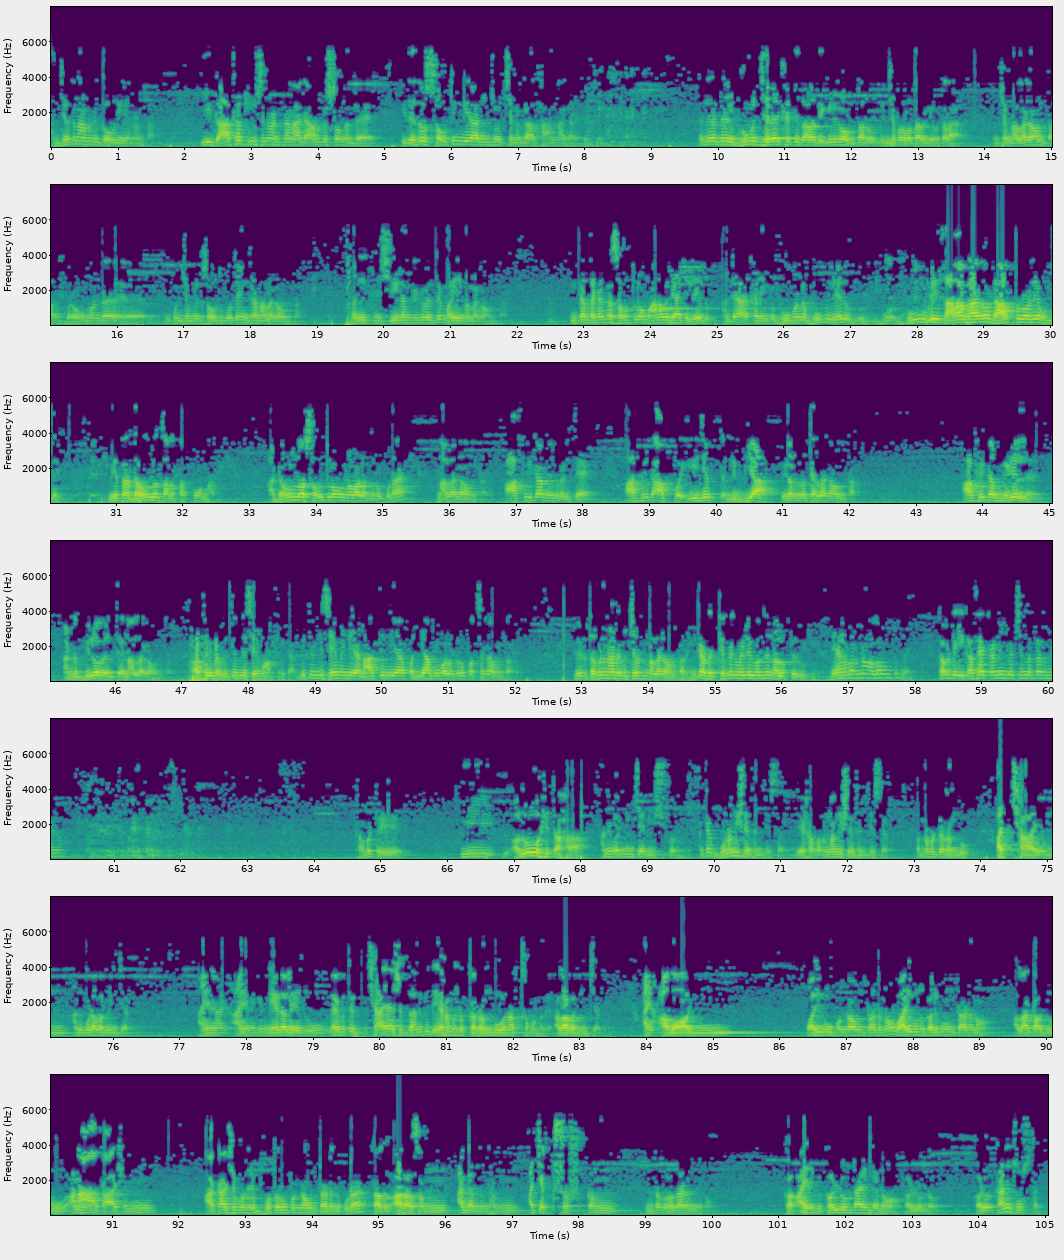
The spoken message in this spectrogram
అంచేతన ఆమెను గౌరీ అని అంటారు. ఈ గాథ చూసిన వెంటనే నాకు ఏమనిపిస్తుందంటే ఇదేదో సౌత్ ఇండియా నుంచి వచ్చిన గాథ అని నాకు అనిపించింది ఎందుకంటే భూమధ్య భూమధ్యరేఖకి చాలా దగ్గరగా ఉంటారు వింధ్యపర్వతాల యువతల. కొంచెం నల్లగా ఉంటారు. బ్రౌన్ అండ్ ఇంకొంచెం మీరు సౌత్ పోతే ఇంకా నల్లగా ఉంటారు. మరి శ్రీలంకకి వెళ్తే మరీ నల్లగా ఉంటారు. ఇంకంతకంటే సౌత్లో మానవ జాతి లేదు. అంటే అక్కడ ఇంక భూమండ భూమి లేదు. భూమి చాలా భాగం నార్త్లోనే ఉంది. మిగతా డౌన్లో చాలా తక్కువ ఉన్నారు. ఆ డౌన్లో సౌత్లో ఉన్న వాళ్ళందరూ కూడా నల్లగా ఉంటారు. ఆఫ్రికా మీద వెళ్తే ఆఫ్రికా అప్ ఈజిప్ట్ లిబియా వీళ్ళందరూ తెల్లగా ఉంటారు. ఆఫ్రికా మిడిల్ అండ్ బిలో వెళ్తే నల్లగా ఉంటారు. Africa within the same Africa. Within the same India north India Punjab వాళ్ళందరూ పచ్చగా ఉంటారు. మీరు తమిళనాడుకు వచ్చేటప్పుడు నల్లగా ఉంటారు. ఇంకా అటు కిందకి వెళ్ళి కొలితే నలుపు పెరుగుతుంది. దేహవర్ణం అలా ఉంటుంది. కాబట్టి ఈ కథ ఎక్కడి నుంచి వచ్చిందంటారు మీరు? కాబట్టి ఈ అలోహిత అని వర్ణించారు ఈశ్వరుని అంటే గుణ నిషేధం చేశారు. దేహ వర్ణ నిషేధం చేశారు. వర్ణం అంటే రంగు. అఛాయం అని కూడా వర్ణించారు. ఆయన ఆయనకి నీడ లేదు. లేకపోతే ఛాయాశబ్దానికి దేహం యొక్క రంగు అని అర్థం ఉన్నది. అలా వర్ణించాడు ఆయన అవాయు. వాయు రూపంగా ఉంటాడనో వాయువును కలిగి ఉంటాడనో అలా కాదు. అనాకాశం. ఆకాశం అనే భూత రూపంగా ఉంటాడని కూడా కాదు. అరసం అగంధం అచక్షుష్కం. ఇంత బృహదారణ్యకం. ఆయనకి కళ్ళు ఉంటాయంటేనో కళ్ళు ఉండవు కళ్ళు కానీ చూస్తాడు.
